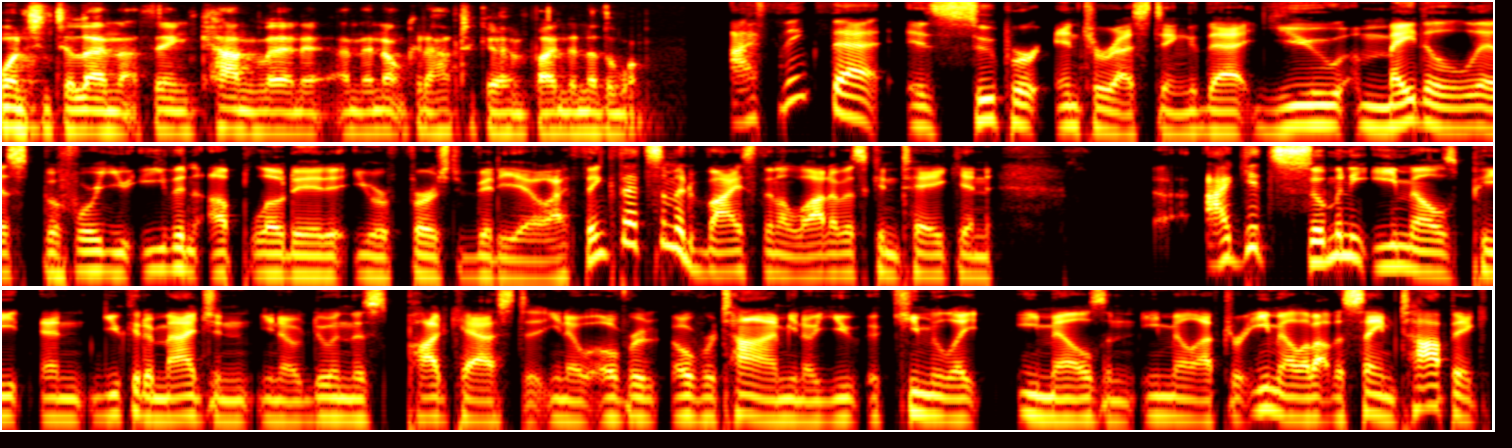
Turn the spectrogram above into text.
wanting to learn that thing can learn it, and they're not going to have to go and find another one. I think that is super interesting that you made a list before you even uploaded your first video. I think that's some advice that a lot of us can take and uh, I get so many emails, Pete, and you could imagine, you know, doing this podcast, you know, over over time, you know, you accumulate emails and email after email about the same topic,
